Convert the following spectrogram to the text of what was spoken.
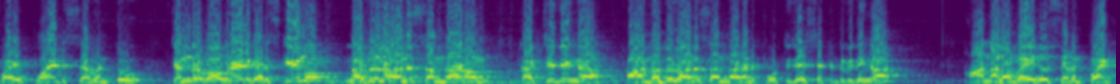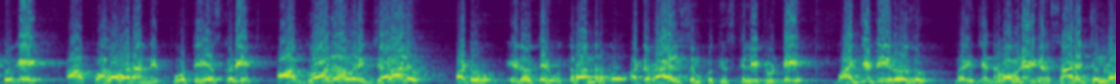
five point seven two. Chandrababu Naidu గారి స్కీము నదుల అనుసంధానం. ఖచ్చితంగా ఆ నదుల అనుసంధానాన్ని పూర్తి చేసేటువంటి విధంగా ఆ నలభై ఐదు సెవెన్ పాయింట్ టూకి ఆ పోలవరాన్ని పూర్తి చేసుకుని ఆ గోదావరి జలాలు అటు ఏదైతే ఉత్తరాంధ్రకు అటు రాయలసీమకు తీసుకెళ్ళేటువంటి బాధ్యత ఈరోజు మరి చంద్రబాబు నాయుడు గారి సారథ్యంలో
